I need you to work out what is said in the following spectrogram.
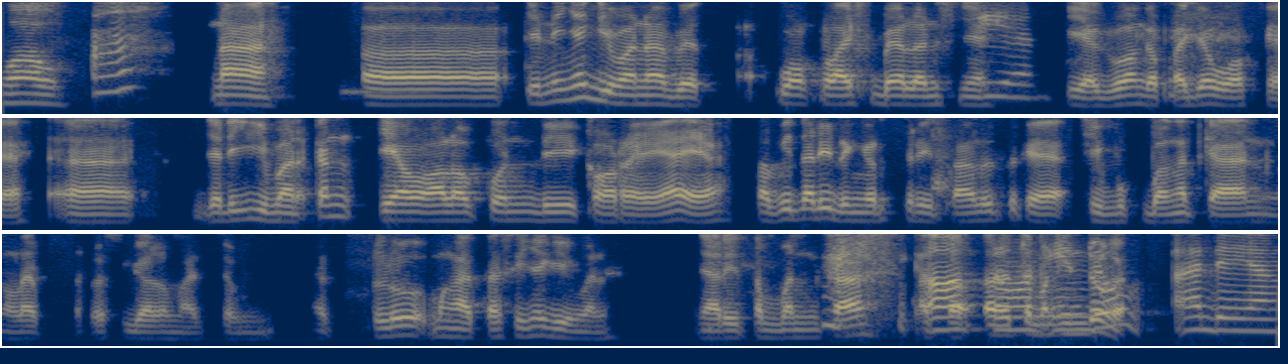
wow. Nah, eh ininya gimana, Bet? Work-life balance-nya? Iya. Iya, gua anggap aja work ya. Eh, jadi gimana kan ya walaupun di Korea ya, tapi tadi denger cerita lu tuh kayak sibuk banget kan nge-lab terus segala macem. Lu mengatasinya gimana? Nyari temen kah? Oh, Atau ada teman temen Indo? Indo ada yang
